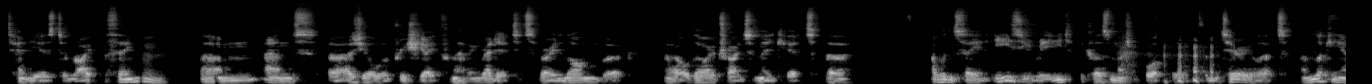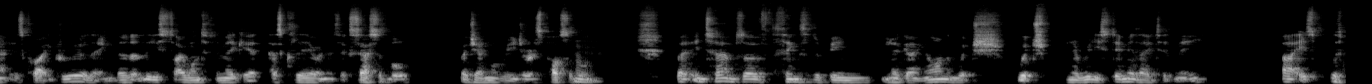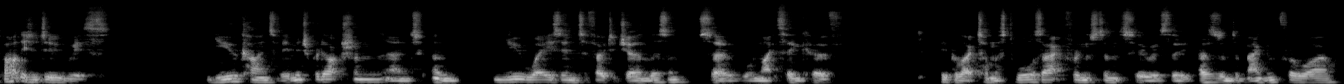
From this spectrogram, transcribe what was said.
10 years to write the thing. Hmm. Um, and uh, as you'll appreciate from having read it, it's a very long book, uh, although I tried to make it uh, I wouldn't say an easy read because much of what the, the, material that I'm looking at is quite grueling, but at least I wanted to make it as clear and as accessible for a general reader as possible. Mm. But in terms of things that have been you know going on and which which you know really stimulated me, uh, it was partly to do with new kinds of image production and um, new ways into photojournalism. So one might think of people like Thomas Dworzak, for instance, who was the president of Magnum for a while,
